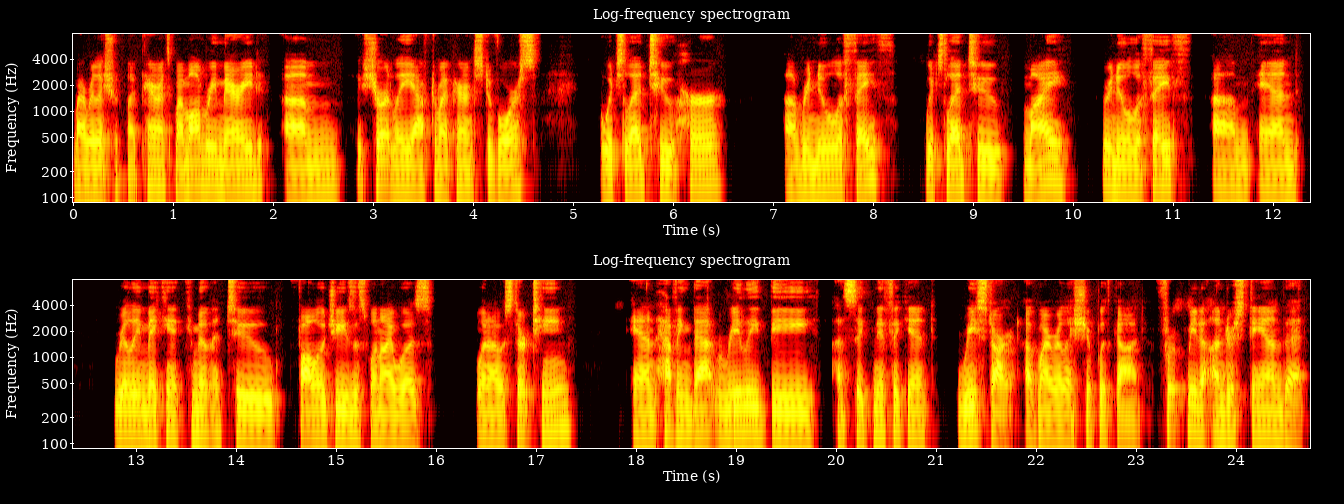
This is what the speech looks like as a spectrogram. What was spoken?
my relationship with my parents. My mom remarried um, shortly after my parents' divorce, which led to her uh, renewal of faith, which led to my renewal of faith. Um, and really making a commitment to follow Jesus when I was when I was 13 and having that really be a significant restart of my relationship with God for me to understand that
